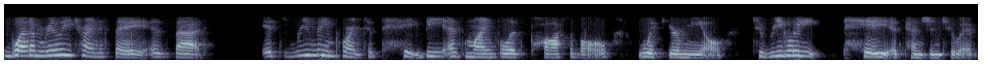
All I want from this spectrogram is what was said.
what I'm really trying to say is that it's really important to pay, be as mindful as possible with your meal, to really pay attention to it.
